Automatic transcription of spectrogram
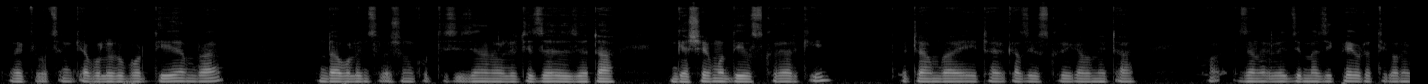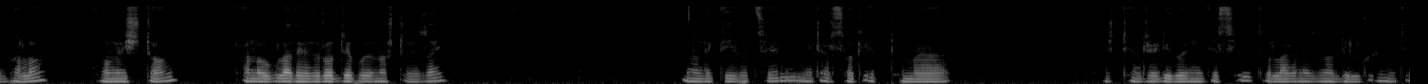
তো দেখতে পাচ্ছেন কেবলের উপর দিয়ে আমরা ডাবল ইনসুলেশন করতেছি। জেনারেলিটি যেটা গ্যাসের মধ্যে ইউজ করে আর কি তো এটা আমরা এটার কাজে ইউজ করি কারণ এটা জেনারেলি যে ম্যাজিক প্যাক ওটার থেকে অনেক ভালো এবং স্ট্রং কারণ ওগুলা দেখা যায় রোদ্রে পুরো নষ্ট হয়ে যায়। দেখতেই পাচ্ছেন মিটার সকেট আমরা স্ট্যান্ড রেডি করে নিতেছি। তো লাগানোর জন্য ডিল করে নিতে,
